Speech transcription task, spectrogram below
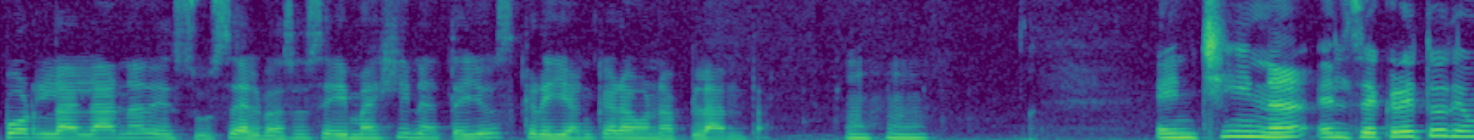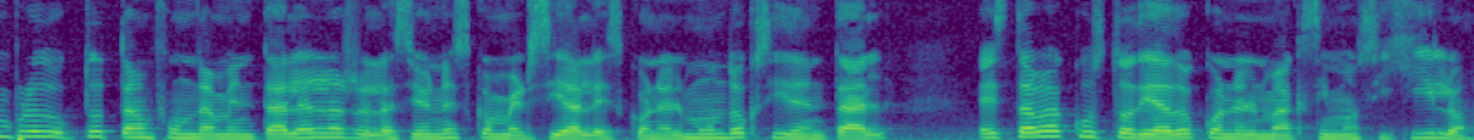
por la lana de sus selvas. O sea, imagínate, ellos creían que era una planta. En China, el secreto de un producto tan fundamental en las relaciones comerciales con el mundo occidental estaba custodiado con el máximo sigilo,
